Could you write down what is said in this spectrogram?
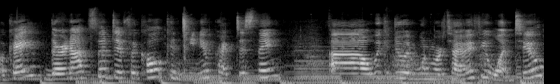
Okay? They're not so difficult. Continue practicing. Uh, we can do it one more time if you want to.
